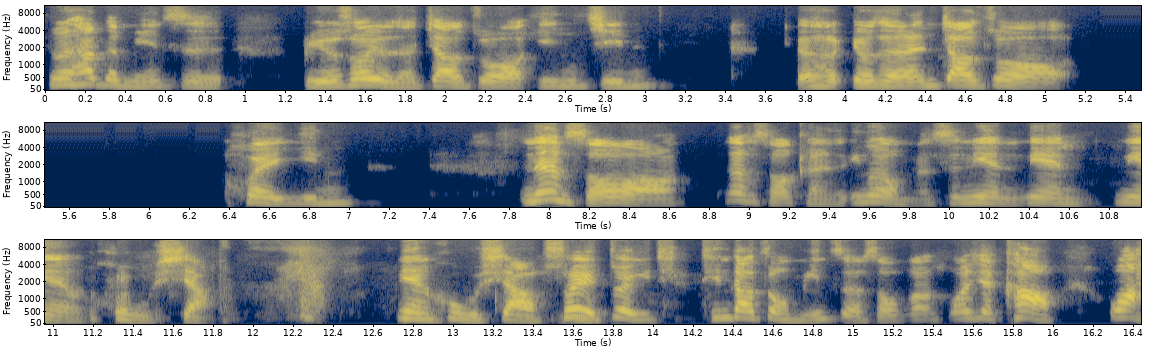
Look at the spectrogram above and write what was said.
因为他的名字，比如说有的叫做阴茎，呃，有的人叫做会阴。那时候哦，那个时候可能因为我们是念念念护校，念护校，所以对于听到这种名字的时候，我我就靠，哇，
